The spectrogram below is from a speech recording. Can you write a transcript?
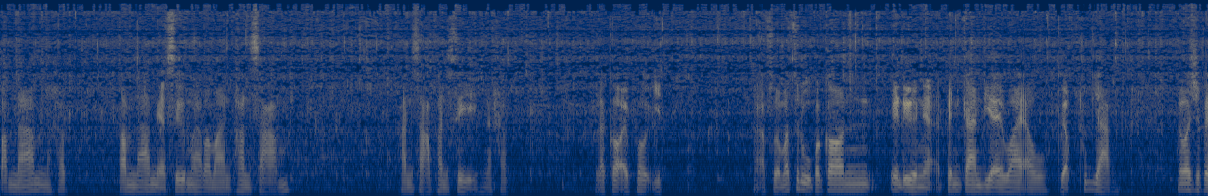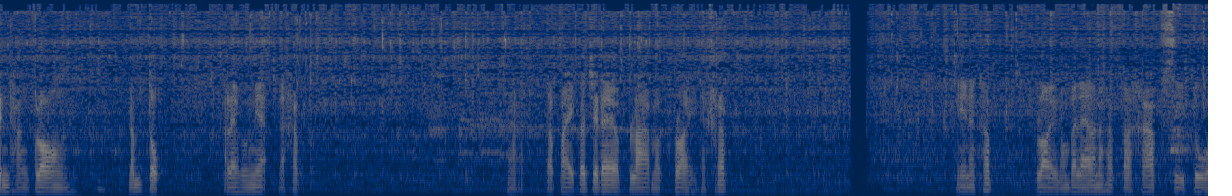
ปั๊มน้ำนะครับ ปั๊มน้ำเนี่ยซื้อมาประมาณพันสามพันสามพันสี่นะครับ แล้วก็ไอพวกอิฐส่วนวัสดุอุปกรณ์อื่นๆเนี่ยเป็นการ DIY เอาเกือบทุกอย่าง ไม่ว่าจะเป็นถังกรองน้ำตกอะไรพวกเนี้ยนะครับต่อไปก็จะได้เอาปลามาปล่อยนะครับ นี่นะครับ ปล่อยลงไปแล้วนะครับปลาครับสี่ตัว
